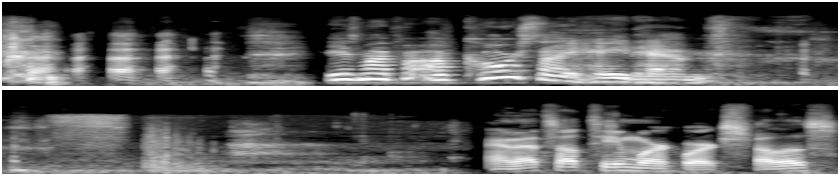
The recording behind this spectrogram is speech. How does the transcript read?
He's my. Of course, I hate him. and that's how teamwork works, fellas.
